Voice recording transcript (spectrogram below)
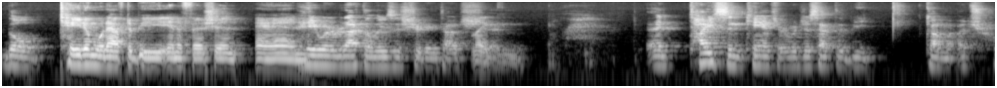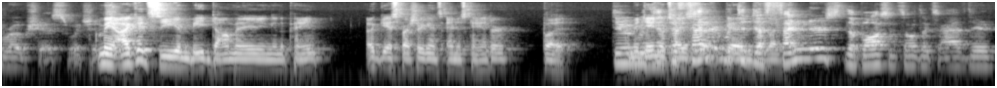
They'll Tatum would have to be inefficient, and Hayward would have to lose his shooting touch, Like- and and Tyson Kanter would just have to become atrocious. Which is, I mean, I could see him be dominating in the paint, especially against Enes Kanter, but dude, I mean, with, Daniel the defender, with the but, like- defenders the Boston Celtics have, dude,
